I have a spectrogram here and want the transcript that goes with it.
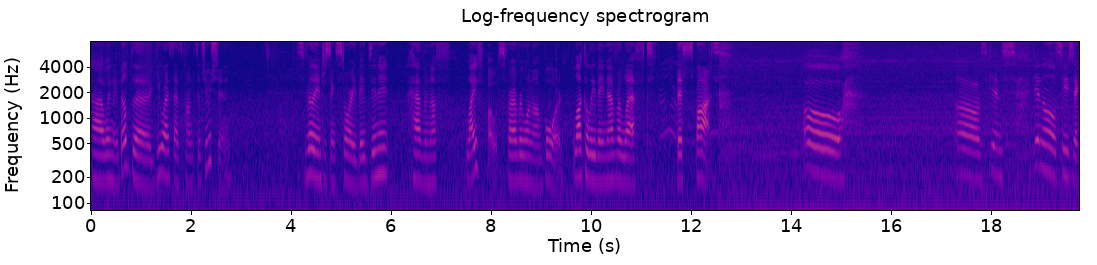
Uh, when they built the USS Constitution, it's a really interesting story. They didn't have enough lifeboats for everyone on board. Luckily, they never left this spot. Oh, oh, it's getting, getting a little seasick.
